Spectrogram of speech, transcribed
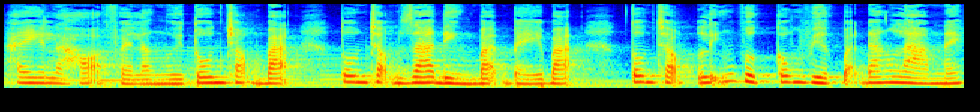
hay là họ phải là người tôn trọng bạn tôn trọng gia đình bạn bè bạn tôn trọng lĩnh vực công việc bạn đang làm này.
